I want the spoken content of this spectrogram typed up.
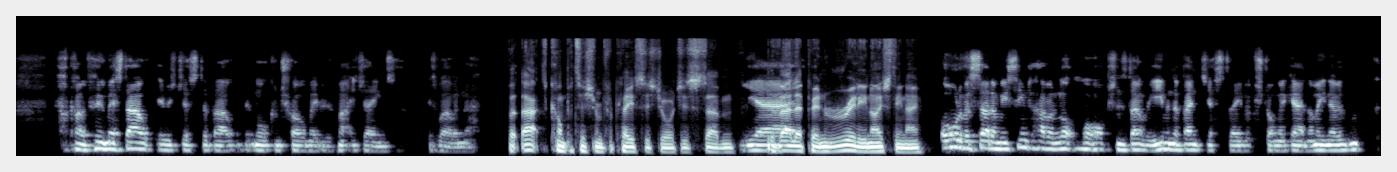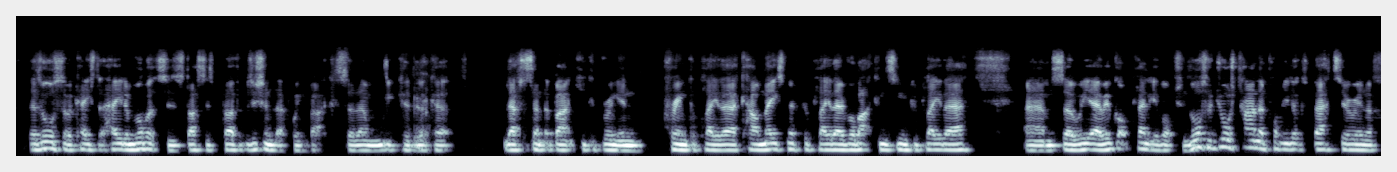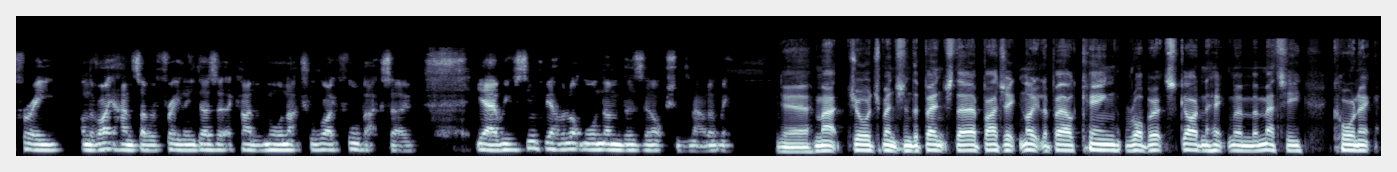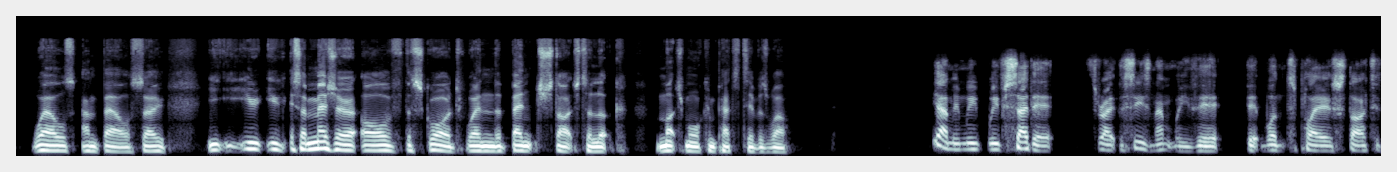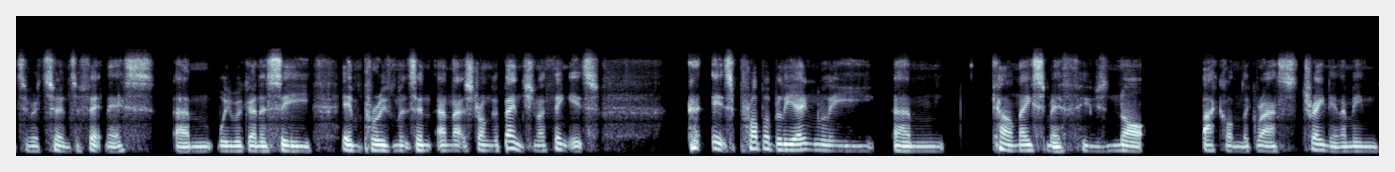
kind of who missed out. It was just about a bit more control, maybe with Matty James as well in there. But that competition for places, George, is um, Yeah, developing really nicely now. all of a sudden we seem to have a lot more options, don't we? Even the bench yesterday looked strong again. I mean, there's also a case that Haydon Roberts is that's his perfect position left wing back. So then we could Yeah. look at left centre back. You could bring in Pring could play there, Kal Naismith could play there, Rob Atkinson could play there. Um, so yeah, we've got plenty of options. Also, George Tanner probably looks better in a free on the right hand side of a free than he does at a kind of more natural right fullback. So yeah, we seem to be have a lot more numbers and options now, don't we? Yeah, Matt George mentioned the bench there: Bajic, Knight, LaBelle, King, Roberts, Gardner Hickman, Mehmeti, Cornick, Wells, and Bell. So you, you, you, it's a measure of the squad when the bench starts to look much more competitive as well. Yeah, I mean we we've said it throughout the season, haven't we? That that once players started to return to fitness, um, we were going to see improvements in and that stronger bench. And I think it's it's probably only um, Kal Naismith who's not back on the grass training. I mean,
